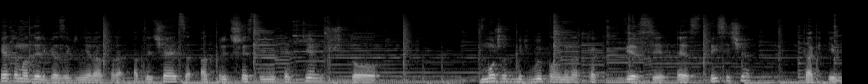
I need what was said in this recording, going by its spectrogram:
Эта модель газогенератора отличается от предшественника тем, что может быть выполнена как в версии S1000, так и в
